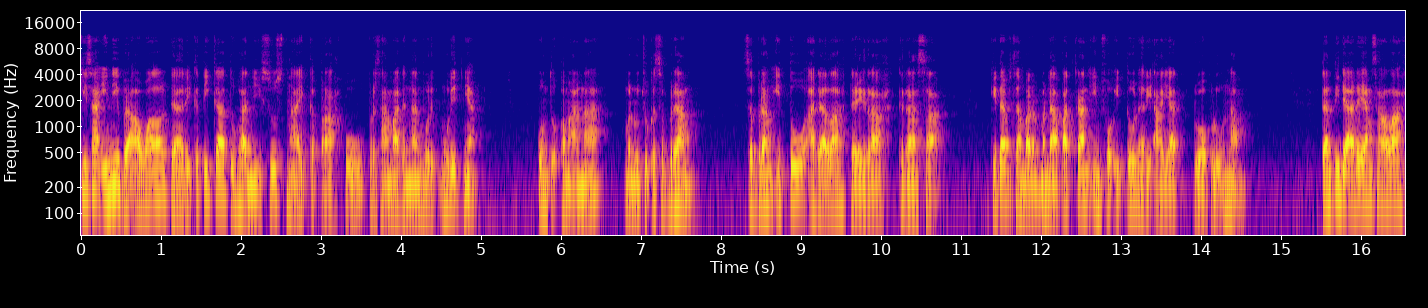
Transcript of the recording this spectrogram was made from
kisah ini berawal dari ketika Tuhan Yesus naik ke perahu bersama dengan murid-muridnya. Untuk ke mana? Menuju ke seberang. Seberang itu adalah daerah Gerasa. Kita bisa mendapatkan info itu dari ayat 26. Dan tidak ada yang salah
